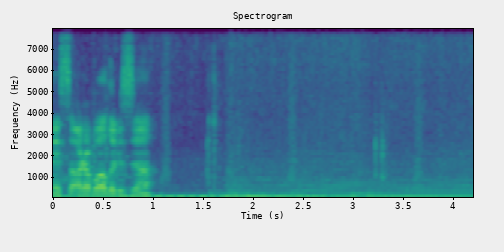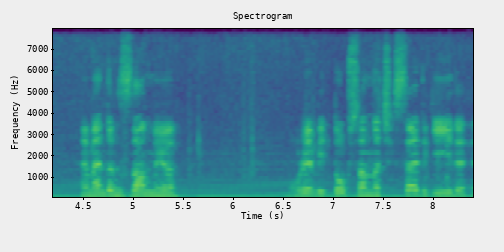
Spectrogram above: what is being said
Neyse araba alırız ya. Hemen de hızlanmıyor. Oraya bir 90'la çıksaydık iyiydi.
